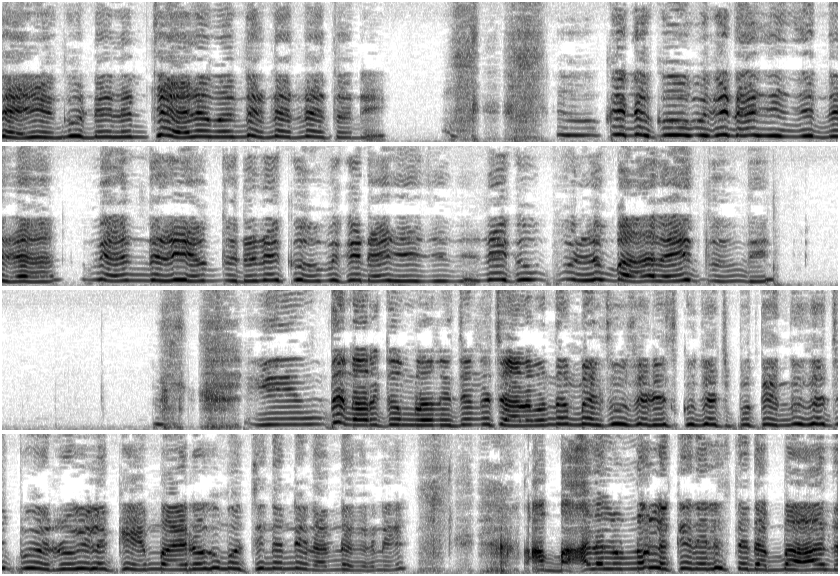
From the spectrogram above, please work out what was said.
ధైర్యంగా ఉండాలని చాలా మంది అన్నారు నాతోని. కానీ కోపిక నశించిందిరా. మీ అందరూ చెప్తున్నా నా కోపిక నశించింది. నాకు ఫుల్ బాధ అవుతుంది ఇంత నరకంలో నిజంగా చాలా మంది అమ్మాయిలు సూసైడ్ చేసుకుని చచ్చిపోతే ఎందుకు చచ్చిపోయారు? వీళ్ళకి ఏం మాయ రోగం వచ్చిందని నేను అన్నా కానీ ఆ బాధలు ఉన్నోళ్ళకే తెలుస్తుంది ఆ బాధ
